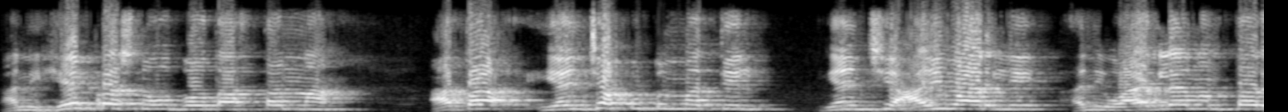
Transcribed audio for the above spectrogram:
आणि हे प्रश्न उद्भवत असताना आता यांच्या कुटुंबातील यांची आई वारली आणि वारल्यानंतर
